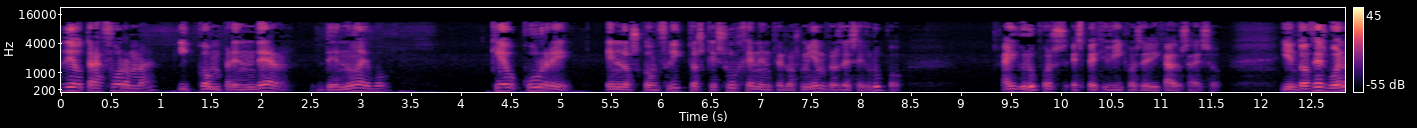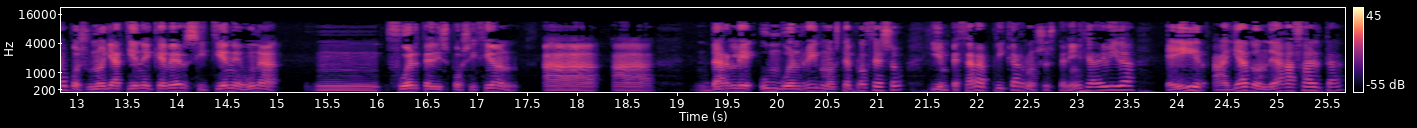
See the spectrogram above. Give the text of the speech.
de otra forma y comprender de nuevo qué ocurre en los conflictos que surgen entre los miembros de ese grupo. Hay grupos específicos dedicados a eso. Y entonces, bueno, pues uno ya tiene que ver si tiene una Mm, fuerte disposición a, a darle un buen ritmo a este proceso y empezar a aplicarlo en su experiencia de vida e ir allá donde haga falta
